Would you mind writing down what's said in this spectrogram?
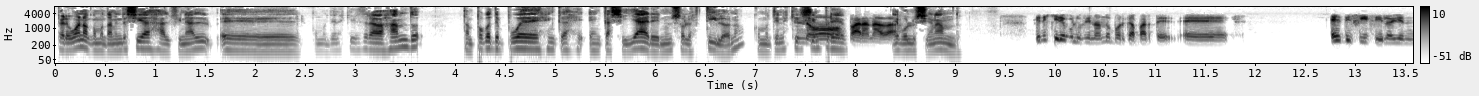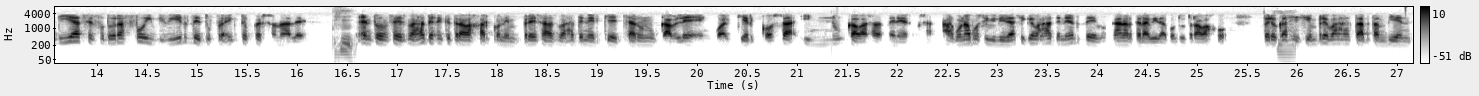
pero bueno, como también decías, al final, eh, como tienes que ir trabajando, tampoco te puedes enca- encasillar en un solo estilo, ¿no? Como tienes que ir no, siempre para nada. evolucionando. tienes que ir evolucionando porque aparte eh, es difícil hoy en día ser fotógrafo y vivir de tus proyectos personales. Entonces vas a tener que trabajar con empresas, vas a tener que echar un cable en cualquier cosa y nunca vas a tener, o sea, alguna posibilidad sí que vas a tener de ganarte la vida con tu trabajo, pero casi siempre vas a estar también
